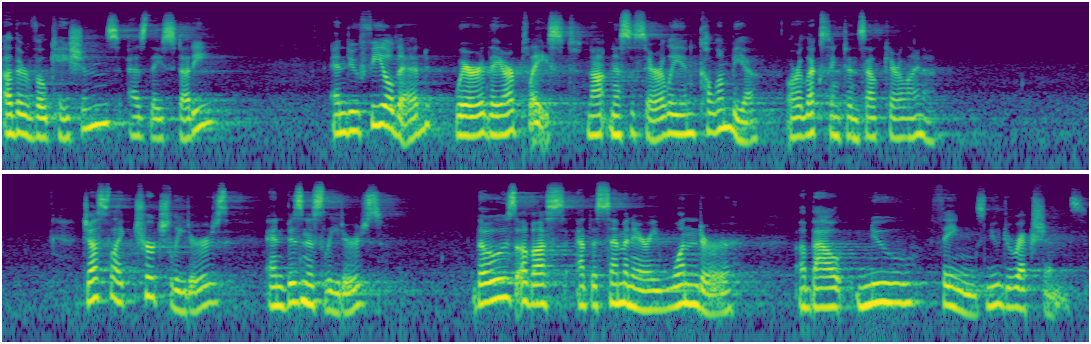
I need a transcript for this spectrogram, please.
other vocations as they study and do field ed where they are placed, not necessarily in Columbia or Lexington, South Carolina. Just like church leaders and business leaders, those of us at the seminary wonder about new things, new directions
